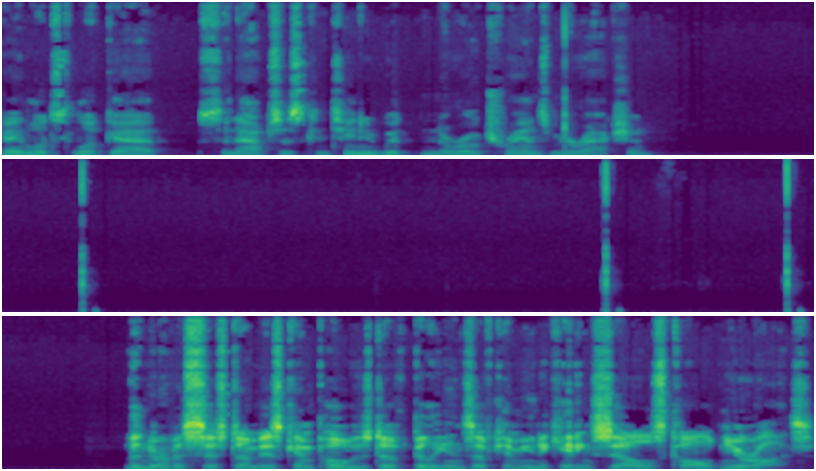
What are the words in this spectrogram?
Okay, let's look at synapses continued with neurotransmitter action. The nervous system is composed of billions of communicating cells called neurons.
